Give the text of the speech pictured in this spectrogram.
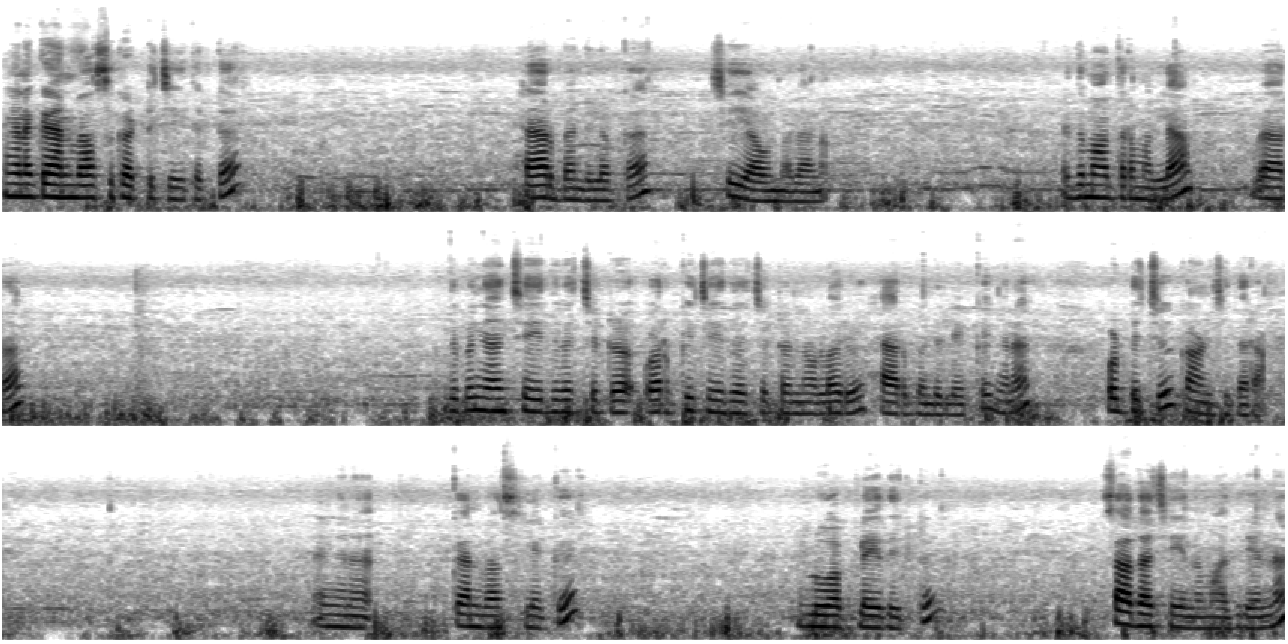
അങ്ങനെ ക്യാൻവാസ് കട്ട് ചെയ്തിട്ട് ഹെയർ ബാൻഡിലൊക്കെ ചെയ്യാവുന്നതാണ്. ഇത് മാത്രമല്ല വേറെ ഇതിപ്പോൾ ഞാൻ ചെയ്ത് വെച്ചിട്ട് വർക്ക് ചെയ്ത് വെച്ചിട്ട് തന്നെയുള്ള ഒരു ഹെയർ ബാൻഡിലേക്ക് ഇങ്ങനെ ഒട്ടിച്ച് കാണിച്ചു തരാം. ഇങ്ങനെ ക്യാൻവാസിലേക്ക് ഗ്ലൂ അപ്ലൈ ചെയ്തിട്ട് സാധാ ചെയ്യുന്ന മാതിരി തന്നെ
